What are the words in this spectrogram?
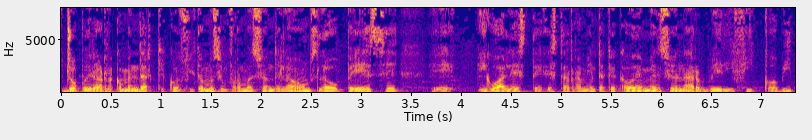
Yo podría recomendar que consultemos información de la OMS, la OPS, eh, igual este, esta herramienta que acabo de mencionar, Verificovit,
